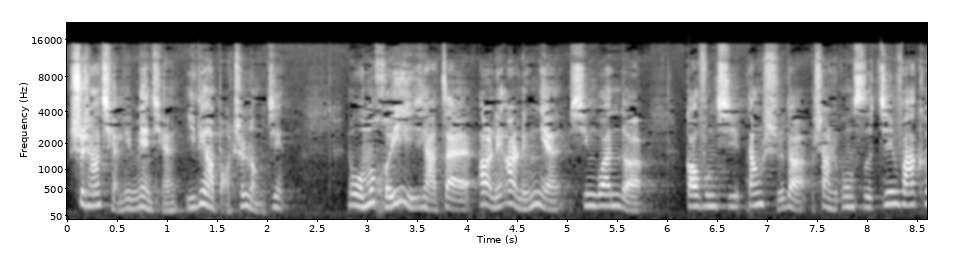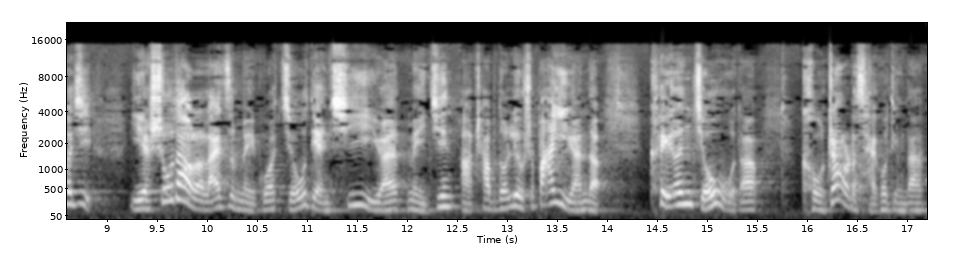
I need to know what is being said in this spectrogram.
市场潜力面前，一定要保持冷静。那我们回忆一下，在二零二零年新冠的高峰期，当时的上市公司金发科技也收到了来自美国九点七亿元美金啊，差不多六十八亿元的 KN 九五的口罩的采购订单。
